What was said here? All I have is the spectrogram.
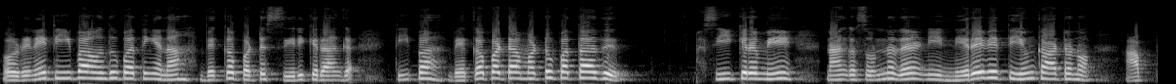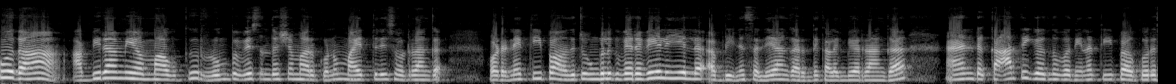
உடனே தீபா வந்து பார்த்தீங்கன்னா வெக்கப்பட்டு சிரிக்கிறாங்க. தீபா வெக்கப்பட்டா மட்டும் பத்தாது. சீக்கிரமே நாங்கள் சொன்னதை நீ நிறைவேற்றியும் காட்டணும். அப்போதான் அபிராமி அம்மாவுக்கு ரொம்பவே சந்தோஷமா இருக்கணும் மைத்திலி சொல்றாங்க. உடனே தீபா வந்துட்டு உங்களுக்கு வேற வேலையே இல்லை அப்படின்னு சொல்லி அங்கேருந்து கிளம்பிடுறாங்க. அண்ட் கார்த்திக் வந்து பார்த்தீங்கன்னா தீபாவுக்கு ஒரு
